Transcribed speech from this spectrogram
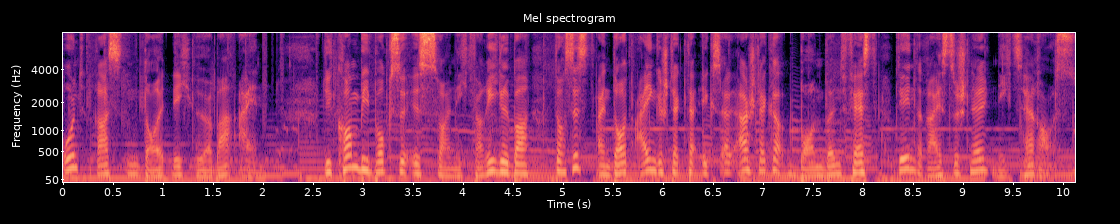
und rasten deutlich hörbar ein. Die Kombibuchse ist zwar nicht verriegelbar, doch sitzt ein dort eingesteckter XLR-Stecker bombenfest, den reißt so schnell nichts heraus.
